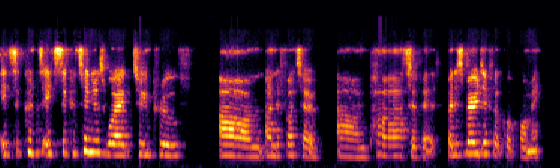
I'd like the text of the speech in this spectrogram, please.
it's a it's a continuous work to improve um, on the photo um, part of it, but it's very difficult for me.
